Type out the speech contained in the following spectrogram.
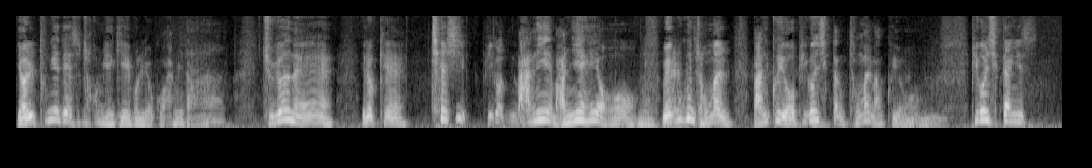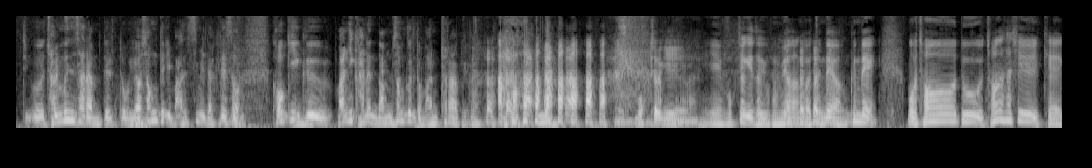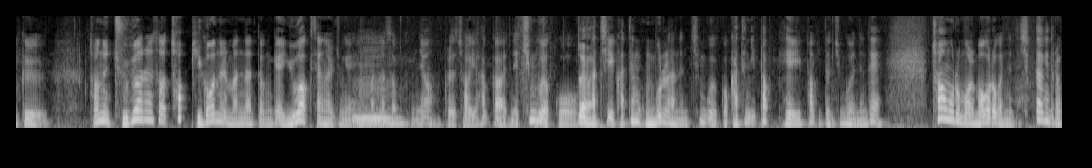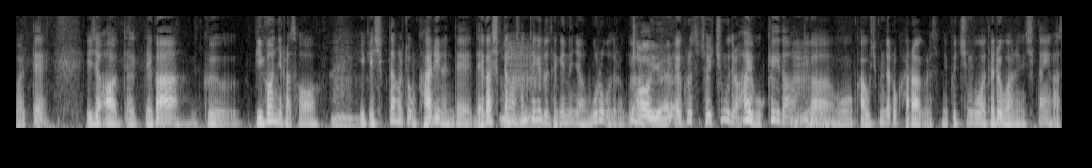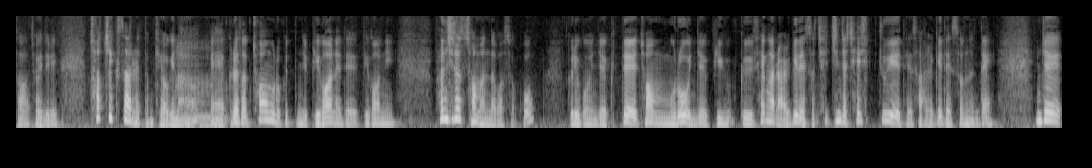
열풍에 대해서 조금 얘기해 보려고 합니다. 주변에 이렇게 채식 비건 많이 많이 해요. 네. 외국은 네, 그렇죠. 정말 많고요. 비건 식당 정말 많고요. 음. 비건 식당이 어, 젊은 사람들 또 음. 여성들이 많습니다. 그래서 음. 거기 음. 그 많이 가는 남성들도 많더라고요. 네. 목적이 아, 예 목적이 더 분명한 것 같은데요. 근데 뭐 저도 저는 사실 이렇게 그 저는 주변에서 첫 비건을 만났던 게 유학생활 중에 음. 만났었거든요. 그래서 저희 학과 이제 친구였고 네. 같이 같은 공부를 하는 친구였고 같은 입학해 입학했던 친구였는데 처음으로 뭘 먹으러 갔는데 식당에 들어갈 때 이제 아 내, 가그 비건이라서 음. 이게 식당을 좀 가리는데 내가 식당을 음. 선택해도 되겠느냐 물어보더라고요. 어, 예. 네, 그래서 저희 친구들이 아유 오케이다. 음. 네가 뭐 가고 싶은 대로 가라. 그래서 그 친구가 데려가는 식당에 가서 저희들이 첫 식사를 했던 기억이 나요. 음. 예, 그래서 처음으로 그때 이제 비건에 대해 비건이 현실에서 처음 만나봤었고 그리고 이제 그때 처음으로 이제 비, 그 생활을 알게 됐어. 채, 진짜 채식주의에 대해서 알게 됐었는데 이제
